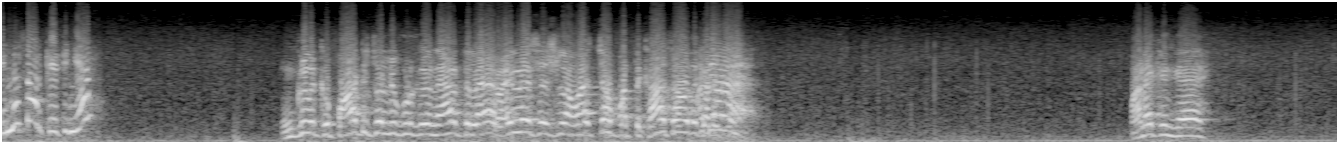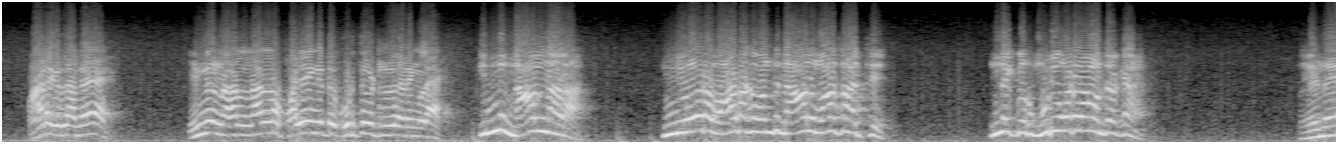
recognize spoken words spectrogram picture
என்ன சார் கேட்டீங்க? உங்களுக்கு பாட்டு சொல்லி கொடுக்கிற நேரத்துல ரயில்வே ஸ்டேஷன்ல வச்சா பத்து காசாவது கிடைக்கும். வணக்கங்க. வாடகை தானே இன்னும் நாலு நாள்ல பையன்கிட்ட கொடுத்து விட்டுறாருங்களே இன்னும் நாலு நாளா? இன்னையோட வாடகை வந்து நாலு மாசம் ஆச்சு. இன்னைக்கு ஒரு முடிவோட தான் வந்திருக்கேன். வேணு?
